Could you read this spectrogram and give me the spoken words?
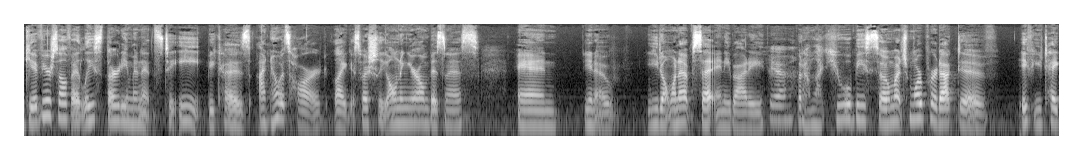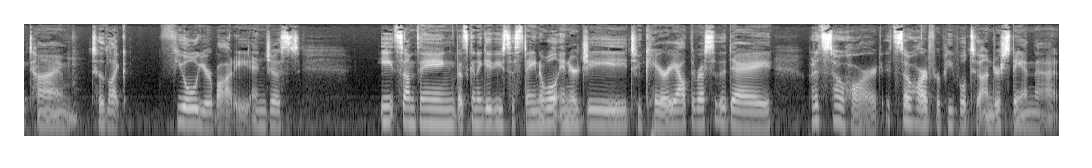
give yourself at least 30 minutes to eat because I know it's hard, like, especially owning your own business and, you know, you don't want to upset anybody. yeah. But I'm like, you will be so much more productive if you take time to like fuel your body and just eat something that's going to give you sustainable energy to carry out the rest of the day. But it's so hard. It's so hard for people to understand that.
